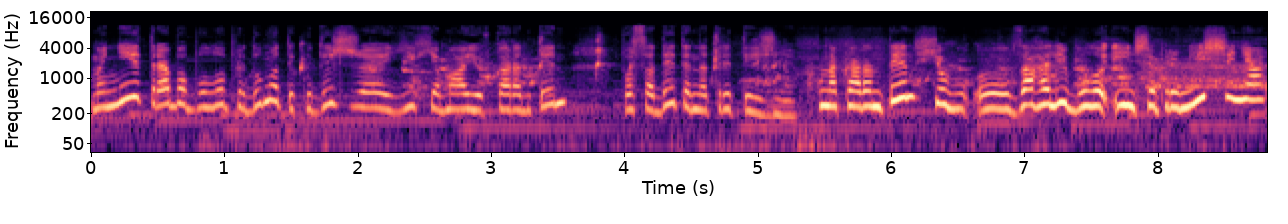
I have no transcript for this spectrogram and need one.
Мені треба було придумати, куди ж їх я маю в карантин посадити на три тижні. На карантин, щоб е, взагалі було інше приміщення,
